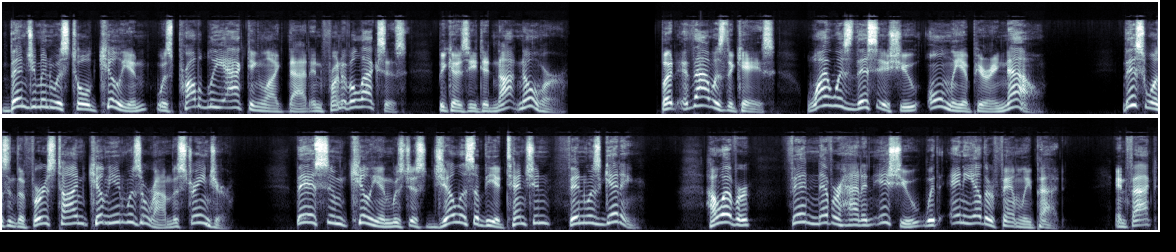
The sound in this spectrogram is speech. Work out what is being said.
Benjamin was told Killian was probably acting like that in front of Alexis because he did not know her. But if that was the case, why was this issue only appearing now? This wasn't the first time Killian was around the stranger. They assumed Killian was just jealous of the attention Finn was getting. However, Finn never had an issue with any other family pet. In fact,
